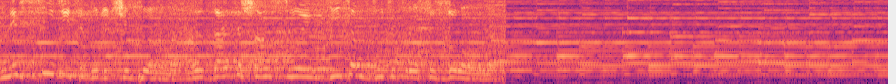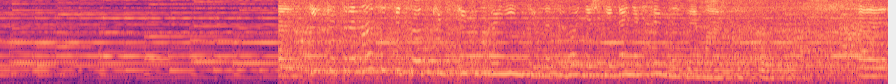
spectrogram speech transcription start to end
Не всі діти будуть чемпіонами, але дайте шанс своїм дітям бути просто здоровими. 13% всіх українців на сьогоднішній день активно займаються спортом. Е,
